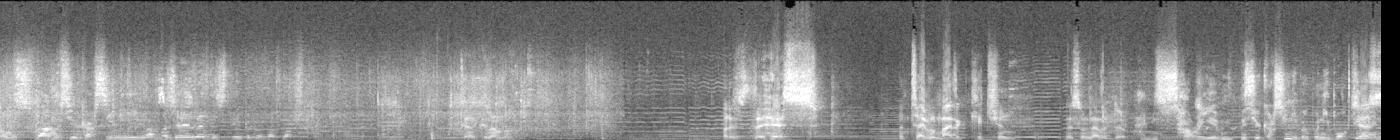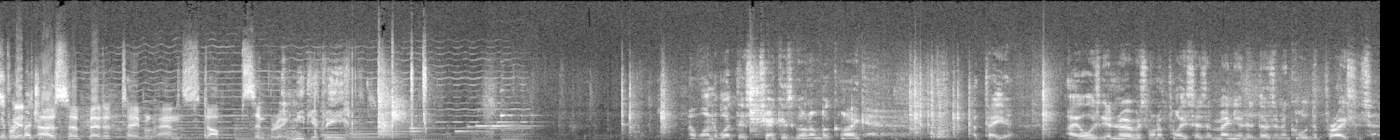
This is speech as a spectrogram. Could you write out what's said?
Bonsoir, Monsieur Carsini, mademoiselle. This table of what? Count Columbo. What is this? A table by the kitchen? This will never do. I'm sorry, uh, Monsieur Carsini, but when he walked in, I Just never get imagined... us a better table and stop simpering. Immediately. I wonder what this check is gonna look like. I tell you, I always get nervous when a place has a menu that doesn't include the prices.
